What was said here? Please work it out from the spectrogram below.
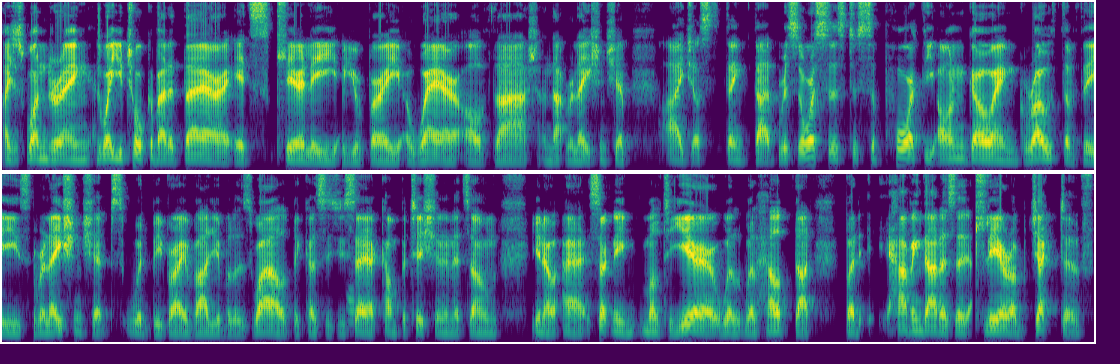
I'm just wondering the way you talk about it there, it's clearly you're very aware of that and that relationship. I just think that resources to support the ongoing growth of these relationships would be very valuable as well, because as you say, a competition in its own, you know, uh, certainly multi-year will will help that. But having that as a clear objective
